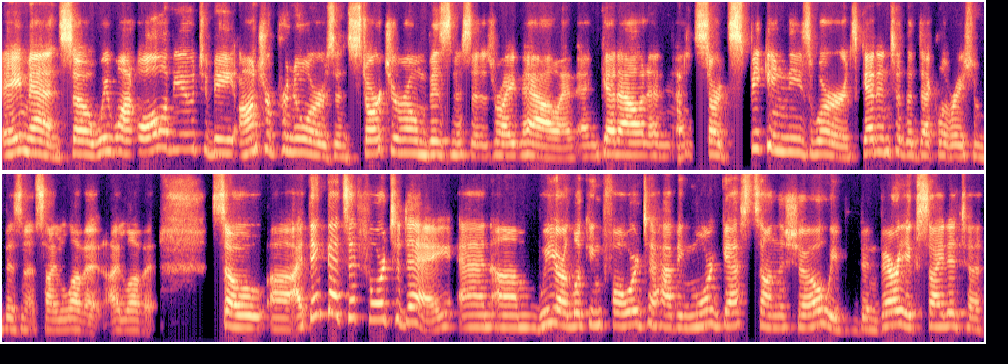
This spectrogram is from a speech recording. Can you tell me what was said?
Amen. So we want all of you to be entrepreneurs and start your own businesses right now and, and get out and, and start speaking these words. Get into the declaration business. I love it. I love it. So uh, I think that's it for today. And um, we are looking forward to having more guests on the show. We've been very excited to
